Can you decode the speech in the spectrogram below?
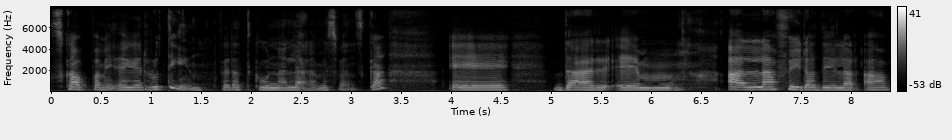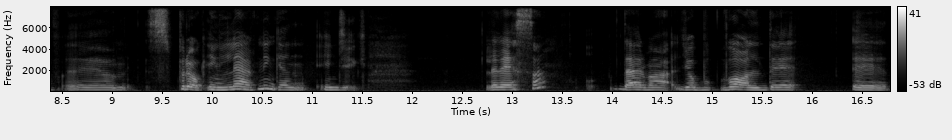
skapa min egen rutin för att kunna lära mig svenska. Eh, där eh, alla fyra delar av eh, språkinlärningen ingick. Läsa, där var, jag valde eh,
